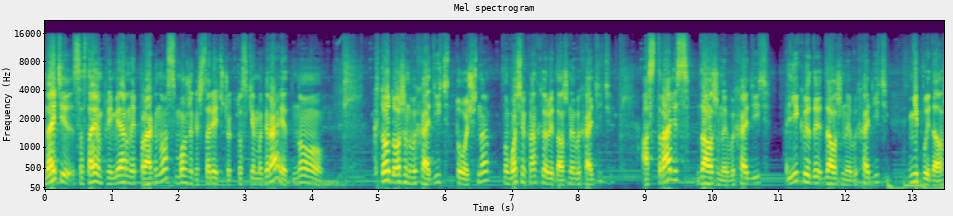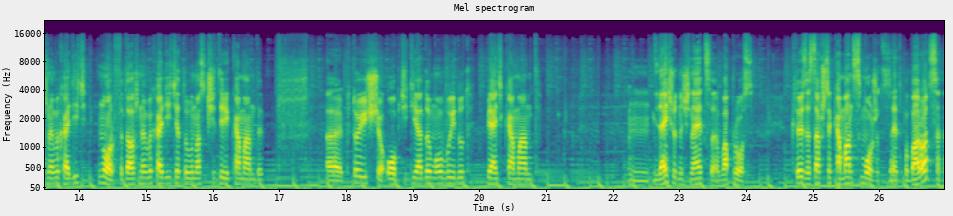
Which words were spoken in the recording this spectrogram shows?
Давайте составим примерный прогноз. Можно, конечно, смотреть уже, кто с кем играет, но кто должен выходить точно? Ну, 8 команд, которые должны выходить. Астралис должны выходить. Ликвиды должны выходить. Нипы должны выходить. Норфы должны выходить. Это у нас 4 команды. Э, кто еще? Оптики, я думаю, выйдут. 5 команд. И дальше вот начинается вопрос. Кто из оставшихся команд сможет за это побороться?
